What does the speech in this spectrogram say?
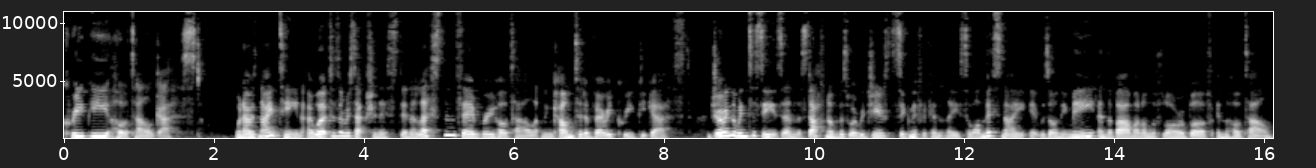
Creepy Hotel Guest. When I was 19, I worked as a receptionist in a less than savoury hotel and encountered a very creepy guest. During the winter season, the staff numbers were reduced significantly, so on this night it was only me and the barman on the floor above in the hotel.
